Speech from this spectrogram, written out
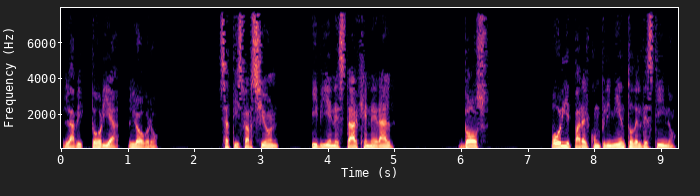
la victoria, logro satisfacción y bienestar general. 2. Ori para el cumplimiento del destino,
